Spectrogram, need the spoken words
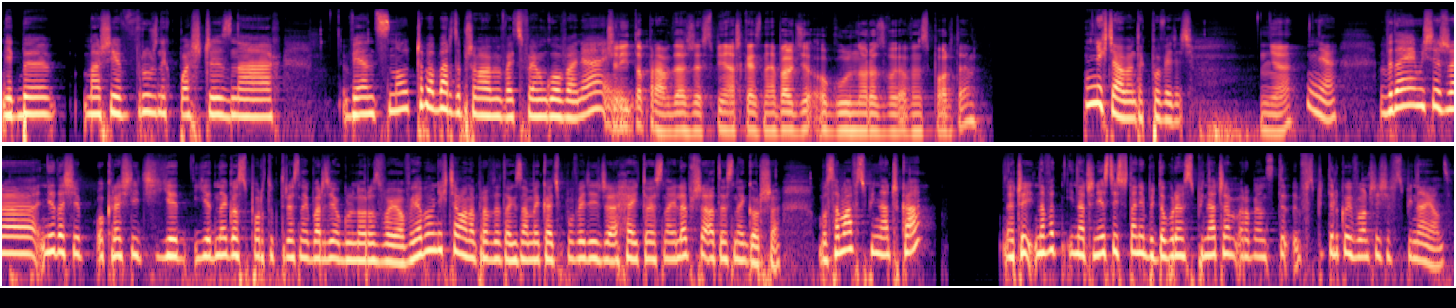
jakby masz je w różnych płaszczyznach, więc no, trzeba bardzo przemalowywać swoją głowę, nie? Czyli to prawda, że wspinaczka jest najbardziej ogólnorozwojowym sportem? Nie chciałabym tak powiedzieć. Nie? Nie. wydaje mi się, że nie da się określić jednego sportu, który jest najbardziej ogólnorozwojowy. Ja bym nie chciała naprawdę tak zamykać, powiedzieć, że hej, to jest najlepsze, a to jest najgorsze. Bo sama wspinaczka, znaczy nawet inaczej, nie jesteś w stanie być dobrym wspinaczem, robiąc ty tylko i wyłącznie się wspinając.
